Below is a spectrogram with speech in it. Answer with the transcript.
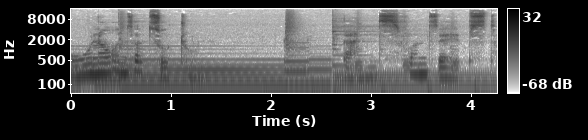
ohne unser Zutun von selbst.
